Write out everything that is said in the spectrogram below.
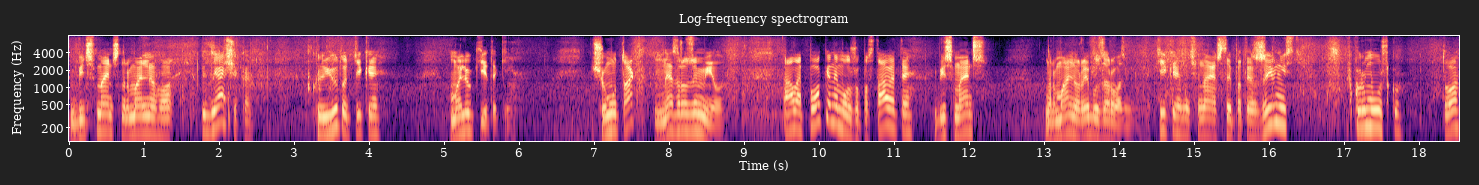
більш-менш нормального підлящика клюють от тільки малюки такі. Чому так, не зрозуміло. Але поки не можу поставити більш-менш нормальну рибу за розміром. Як тільки починаєш сипати живність в кормушку, то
